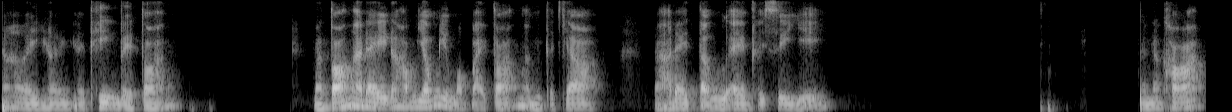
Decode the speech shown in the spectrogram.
Nó hơi hơi, hơi thiên về toán. Mà toán ở đây nó không giống như một bài toán mà người ta cho. Và ở đây tự em phải suy diễn. Nên nó khó.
